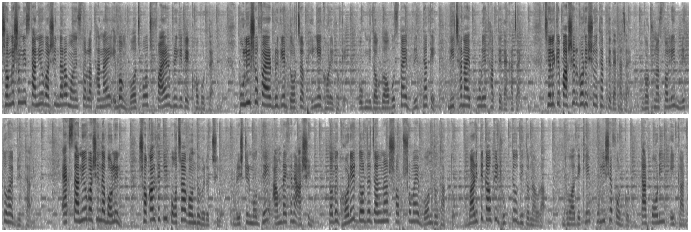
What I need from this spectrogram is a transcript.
সঙ্গে সঙ্গে স্থানীয় বাসিন্দারা মহেশতলা থানায় এবং বজবজ ফায়ার ব্রিগেডে খবর দেয়। পুলিশ ও ফায়ার ব্রিগেড দরজা ভেঙে ঘরে ঢোকে। অগ্নিদগ্ধ অবস্থায় বৃদ্ধাকে বিছানায় পড়ে থাকতে দেখা যায়। ছেলেকে পাশের ঘরে শুয়ে থাকতে দেখা যায়। ঘটনাস্থলেই মৃত্যু হয় বৃদ্ধার। এক স্থানীয় বাসিন্দা বলেন, সকাল থেকেই পচা গন্ধ বেরোচ্ছিল। বৃষ্টির মধ্যে আমরা এখানে আসিনি। তবে ঘরের দরজা জানলা সবসময় বন্ধ থাকতো। বাড়িতে কাউকে ঢুকতেও দিত না ওরা। ধোয়া দেখে পুলিশে ফোন করি। তারপরই এই কাণ্ড।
